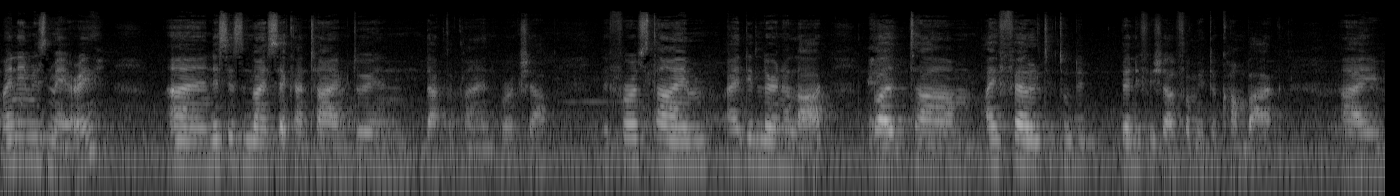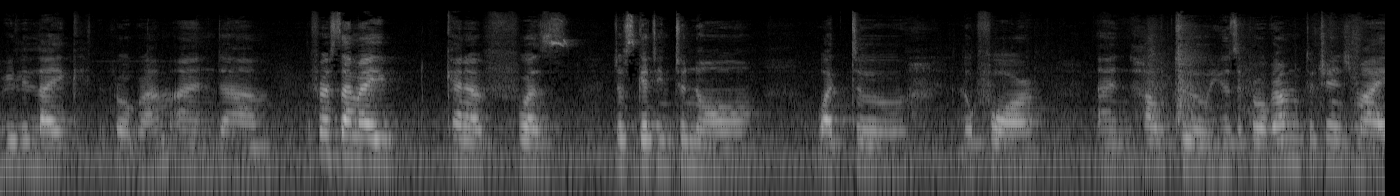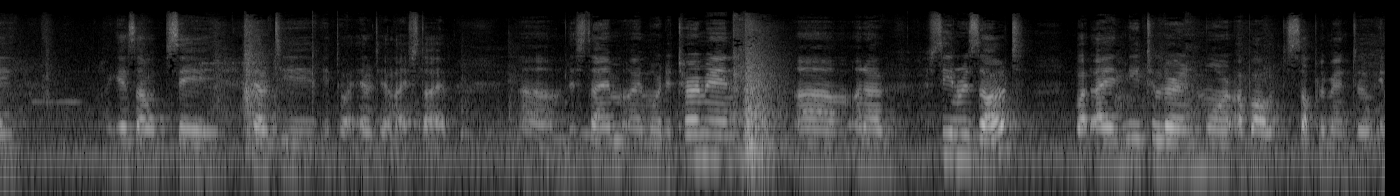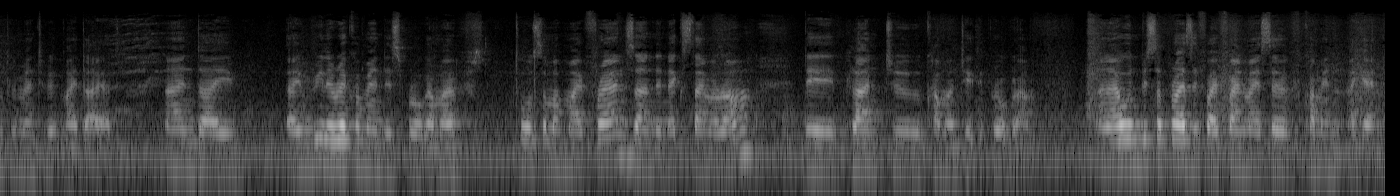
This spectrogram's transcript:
My name is Mary, and this is my second time doing Dr. Klein workshop. The first time I did learn a lot, but um, I felt it would be beneficial for me to come back. I really like the program, and um, the first time I kind of was just getting to know what to look for and how to use the program to change my guess I would say healthy into a healthier lifestyle. Um, this time I'm more determined um, and I've seen results, but I need to learn more about the supplement to implement it with my diet. And I, I really recommend this program. I've told some of my friends and the next time around they plan to come and take the program. And I wouldn't be surprised if I find myself coming again.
